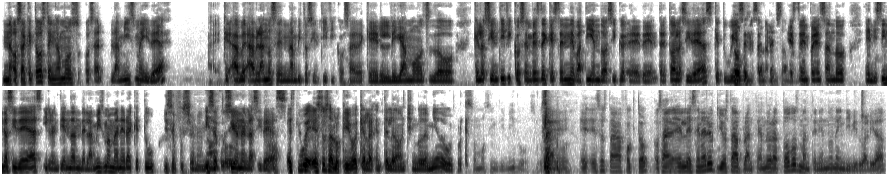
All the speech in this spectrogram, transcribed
no- o sea, que todos tengamos, o sea, la misma idea. Que- hab- hablándose en un ámbito científico, o sea, de que digamos lo, que los científicos en vez de que estén debatiendo así eh, de entre todas las ideas, que tuviesen esa pensando, ¿no? estén pensando en distintas ideas y lo entiendan de la misma manera que tú Y se fusionan. y ¿no? se fusionen las ideas. Es que, güey, eso es a lo que iba que a la gente le da un chingo de miedo, güey, porque somos individuos. O sea, Claro. e- Eso está fucked up. O sea, el escenario que yo estaba planteando era todos manteniendo una individualidad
